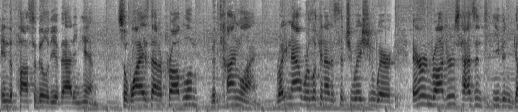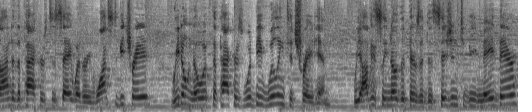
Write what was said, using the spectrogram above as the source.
in the possibility of adding him. So, why is that a problem? The timeline. Right now, we're looking at a situation where Aaron Rodgers hasn't even gone to the Packers to say whether he wants to be traded. We don't know if the Packers would be willing to trade him. We obviously know that there's a decision to be made there.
